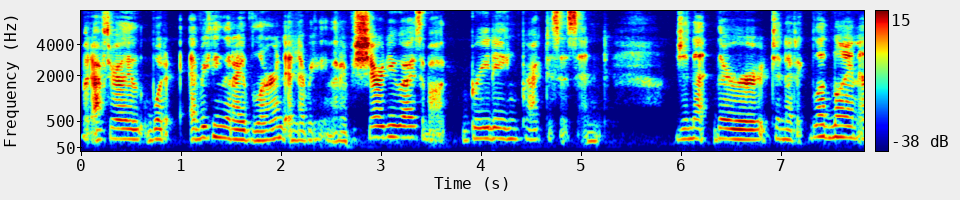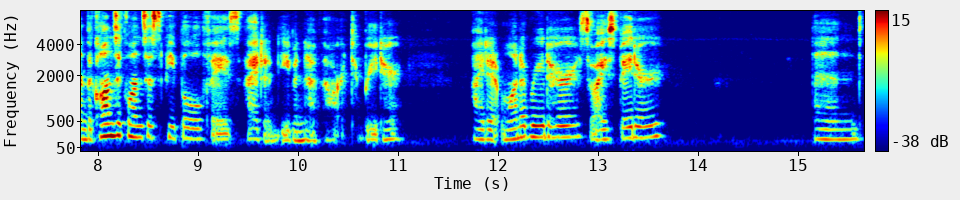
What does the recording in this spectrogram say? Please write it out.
But after I, what everything that I've learned and everything that I've shared you guys about breeding practices and genet their genetic bloodline and the consequences people will face, I didn't even have the heart to breed her. I didn't want to breed her, so I spayed her. And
